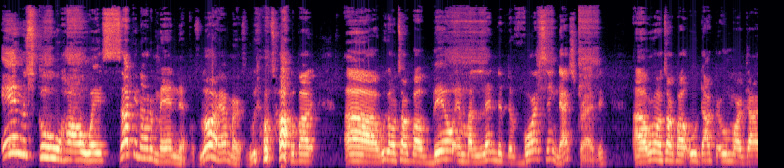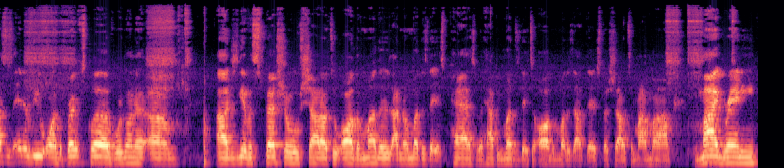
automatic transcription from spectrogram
in the school hallway sucking on a man nipples. Lord have mercy. We're going to talk about it. Uh, we're going to talk about Bill and Melinda divorcing. That's tragic. Uh, we're going to talk about Dr. Umar Johnson's interview on the Breakfast Club. We're going to um, uh, just give a special shout out to all the mothers. I know Mother's Day is past, but happy Mother's Day to all the mothers out there. Special shout out to my mom, my granny,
